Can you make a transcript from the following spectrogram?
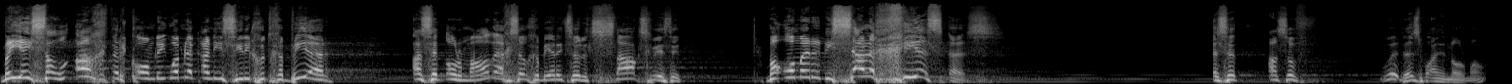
Maar jy sal agterkom die oomblik aan die hierdie goed gebeur as dit normaalweg sou gebeur het sou dit snaaks gewees het. Maar omdat dit dieselfde gees is, is dit asof o, dis baie normaal.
